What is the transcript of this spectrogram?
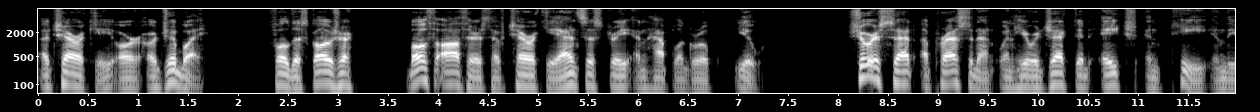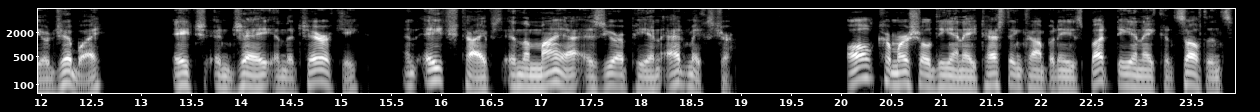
a Cherokee or Ojibwe. Full disclosure, both authors have Cherokee ancestry and haplogroup U. Schurr set a precedent when he rejected H and T in the Ojibwe, H and J in the Cherokee, and H types in the Maya as European admixture. All commercial DNA testing companies but DNA consultants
